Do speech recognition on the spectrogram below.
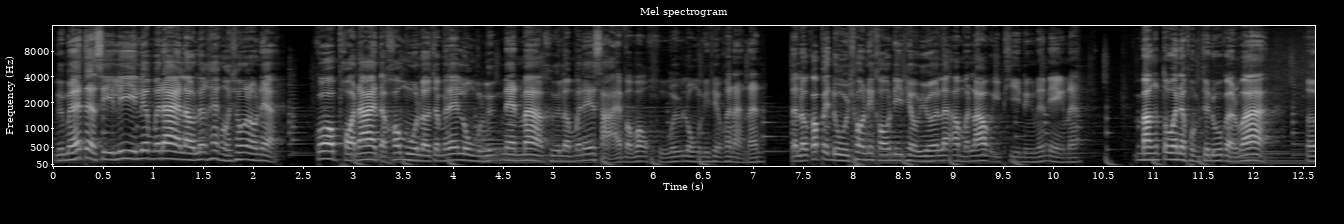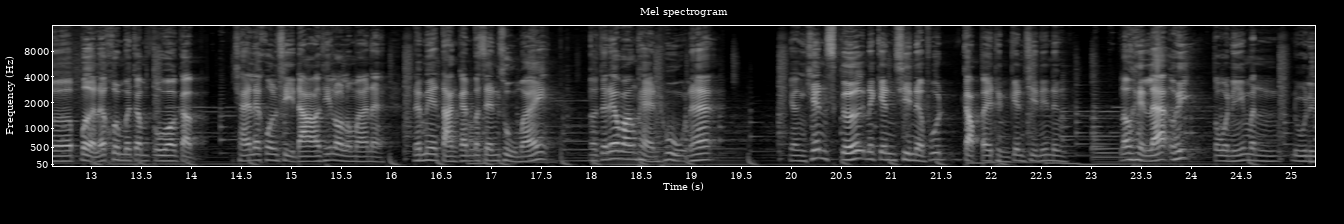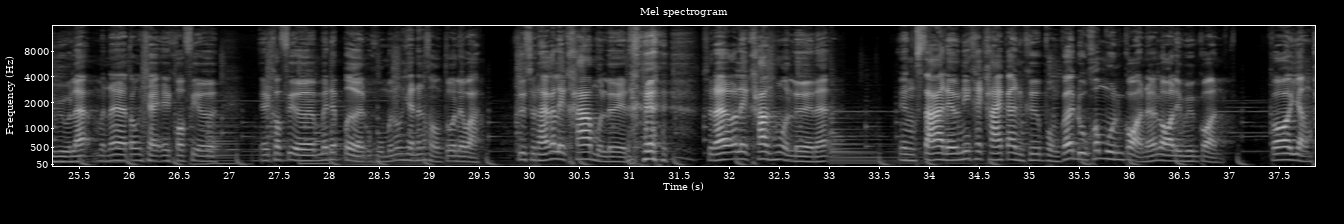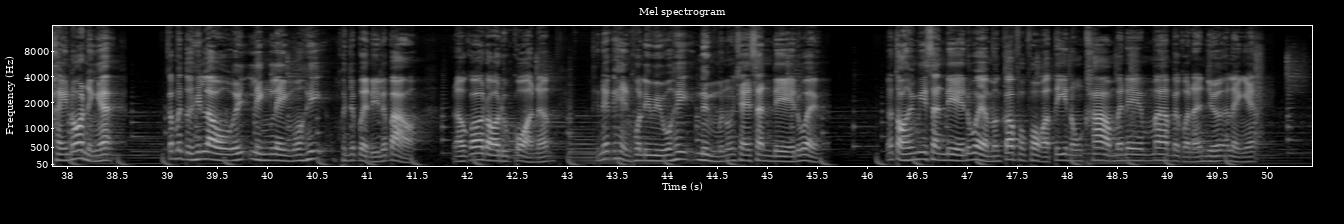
หรือแม้แต่ซีรีส์เรื่องไม่ได้เราเลือกให้ของช่องเราเนี่ย ก็พอได้แต่ข้อมูลเราจะไม่ได้ลงลึกแน่นมากคือเราไม่ได้สายแบบว่าโอ้โหลงดีเทลขนาดนั้น แต่เราก็ไปดูช่องที่เขาดีเทลเยอะแล้วเอามาเล่าอีกทีหนึ่งนั่นเองนะบางตัวเนี่ยผมจะดูก่อนว่าเออเปิดแล้วคนประจำตัวกับใช้แล้วคนสีดาวที่เราลงมาเนี่ยได้เมต่างกันเปอร์เซ็นต์สูงไหมเราจะได้วางแผนถูกนะฮะอย่างเช่นสเกิร์กในเกนชินเนี่ยพูดกลับไปถึงเกนชินนิดนึงเราเห็นแล้วเฮ้ยตัวนี้มันดูรีวิวแล้วมันน่าจะต้องใช้เอ็ดคอฟเฟอร์เอ็ดคอฟเฟอร์ไม่ได้เปิดโอ้โหมันต้องใช้ทั้งสองตัวเลยว่ะ คือสุดท้ายก็เลยข้ามหมดเลยสุดท้ายก็เลยข้ามทั้งหมดเลยนะอย่างสตาร์เดลนี่คล้ายๆกันคือ ผมก็ดูข้อมูลก่อนนะรอรีวิวก่อน ก็อย่างไพนอนอย่างเงี้ยก็เป็นตัวที่เราเอ้ยเล็งๆว่าเฮ้ยคนจะเปิดดีหรือเปล่า เราก็รอดูก่อนนะทีนี้ก็เห็นคนรีวิวว่าเฮ้ยหนึ่งมันต้องใช้ซันเดย์ด้วย แล้วต่อให้มีซันเดย์ด้วยมันก็พอๆกับตีน้องข้าวไม่ได้มากไปกว่านั้นเยอะอะไรเงี้ย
